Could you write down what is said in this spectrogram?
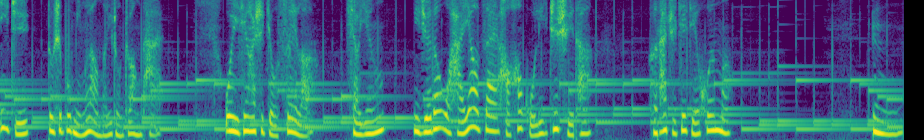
一直都是不明朗的一种状态。我已经二十九岁了，小莹。你觉得我还要再好好鼓励支持他，和他直接结婚吗？嗯，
